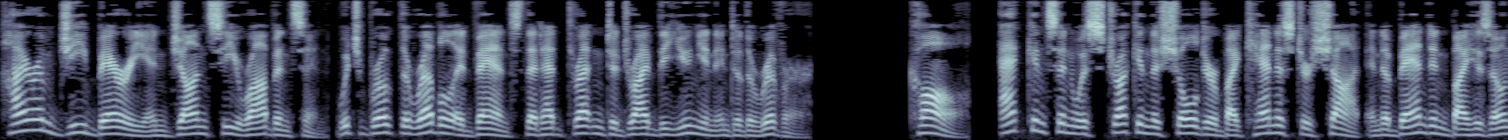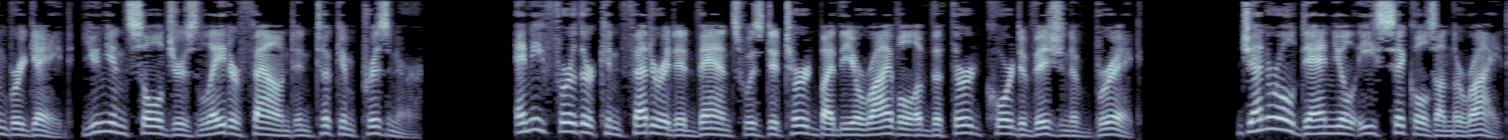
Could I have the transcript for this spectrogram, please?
Hiram G. Berry and John C. Robinson, which broke the rebel advance that had threatened to drive the Union into the river. Call. Atkinson was struck in the shoulder by canister shot and abandoned by his own brigade. Union soldiers later found and took him prisoner. Any further Confederate advance was deterred by the arrival of the 3rd Corps Division of Brig. General Daniel E. Sickles on the right.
